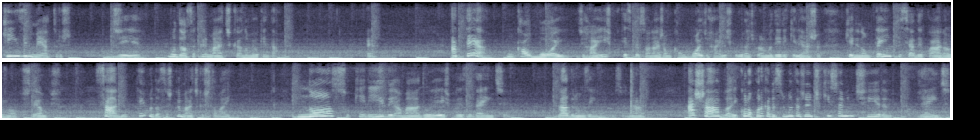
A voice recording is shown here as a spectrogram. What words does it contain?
15 metros de mudança climática no meu quintal. É. Até um cowboy de raiz, porque esse personagem é um cowboy de raiz, que o grande problema dele é que ele acha que ele não tem que se adequar aos novos tempos. sabe que as mudanças climáticas estão aí. Nosso querido e amado ex-presidente, ladrãozinho Bolsonaro, achava e colocou na cabeça de muita gente que isso é mentira. Gente,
